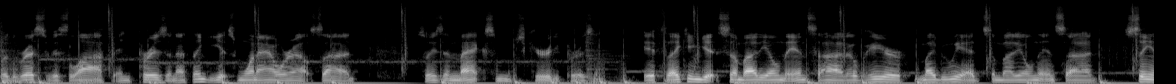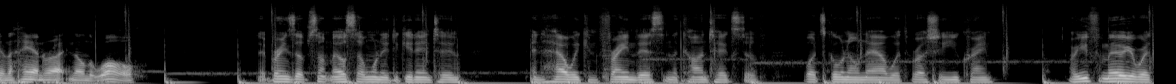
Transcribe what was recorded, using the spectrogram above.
for the rest of his life in prison. I think he gets one hour outside. So he's in maximum security prison. If they can get somebody on the inside over here, maybe we had somebody on the inside seeing the handwriting on the wall that brings up something else I wanted to get into and how we can frame this in the context of what's going on now with Russia Ukraine. Are you familiar with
